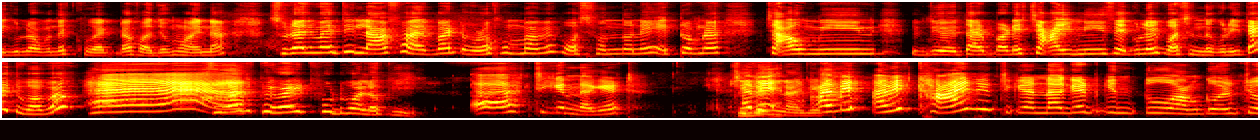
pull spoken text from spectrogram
এগুলো আমাদের খুব একটা হজম হয় না। সুরাজ মাইতি লাভ হয় বাট ওরকমভাবে পছন্দ নেই। একটু আমরা চাউমিন তারপরে চাইনিজ এগুলোই পছন্দ করি। তাই তো বাবা? হ্যাঁ সুরাজ ফেভারিট ফুড বলো কি? চিকেন নাগেট চিকেন আমি আমি খাইনি চিকেন নাগেট কিন্তু আমাকে বলছো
